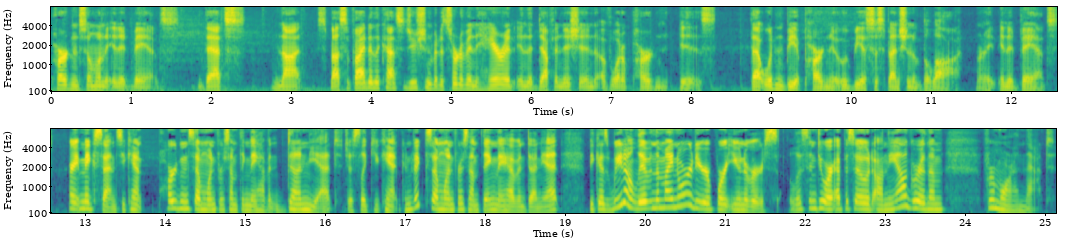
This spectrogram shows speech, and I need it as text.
pardon someone in advance. That's not specified in the Constitution, but it's sort of inherent in the definition of what a pardon is. That wouldn't be a pardon, it would be a suspension of the law, right, in advance. All right, makes sense. You can't pardon someone for something they haven't done yet, just like you can't convict someone for something they haven't done yet, because we don't live in the Minority Report universe. Listen to our episode on the algorithm for more on that.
